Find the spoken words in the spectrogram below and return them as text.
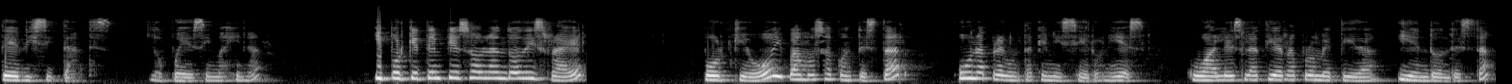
de visitantes. ¿Lo puedes imaginar? ¿Y por qué te empiezo hablando de Israel? Porque hoy vamos a contestar una pregunta que me hicieron y es, ¿cuál es la tierra prometida y en dónde está?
